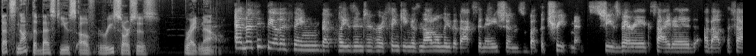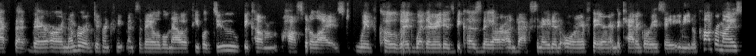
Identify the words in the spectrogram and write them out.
that's not the best use of resources right now. And I think the other thing that plays into her thinking is not only the vaccinations, but the treatments. She's very excited about the fact that there are a number of different treatments available now if people do become hospitalized with COVID, whether it is because they are unvaccinated or if they are in the category, say, immunocompromised,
